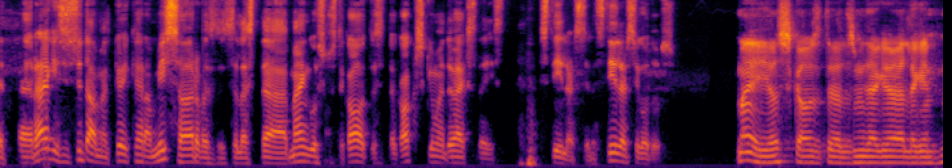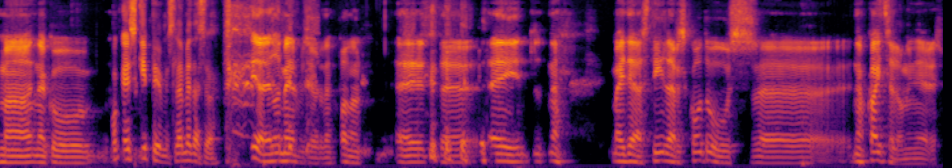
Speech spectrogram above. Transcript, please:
Et äh, räägi siis südamelt kõik ära, mis sa arvasid sellest äh, mängust, kus te kaotasite kakskümmend üheksateist Steelersile, Steelersi kodus? ma ei oska ausalt öeldes midagi öeldagi, ma nagu. okei okay,, skip ime, siis lähme edasi või? ja, lähme järgmise juurde, palun. et äh, ei, noh ma ei tea, Steelers kodus, äh, noh, kaitse domineeris,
